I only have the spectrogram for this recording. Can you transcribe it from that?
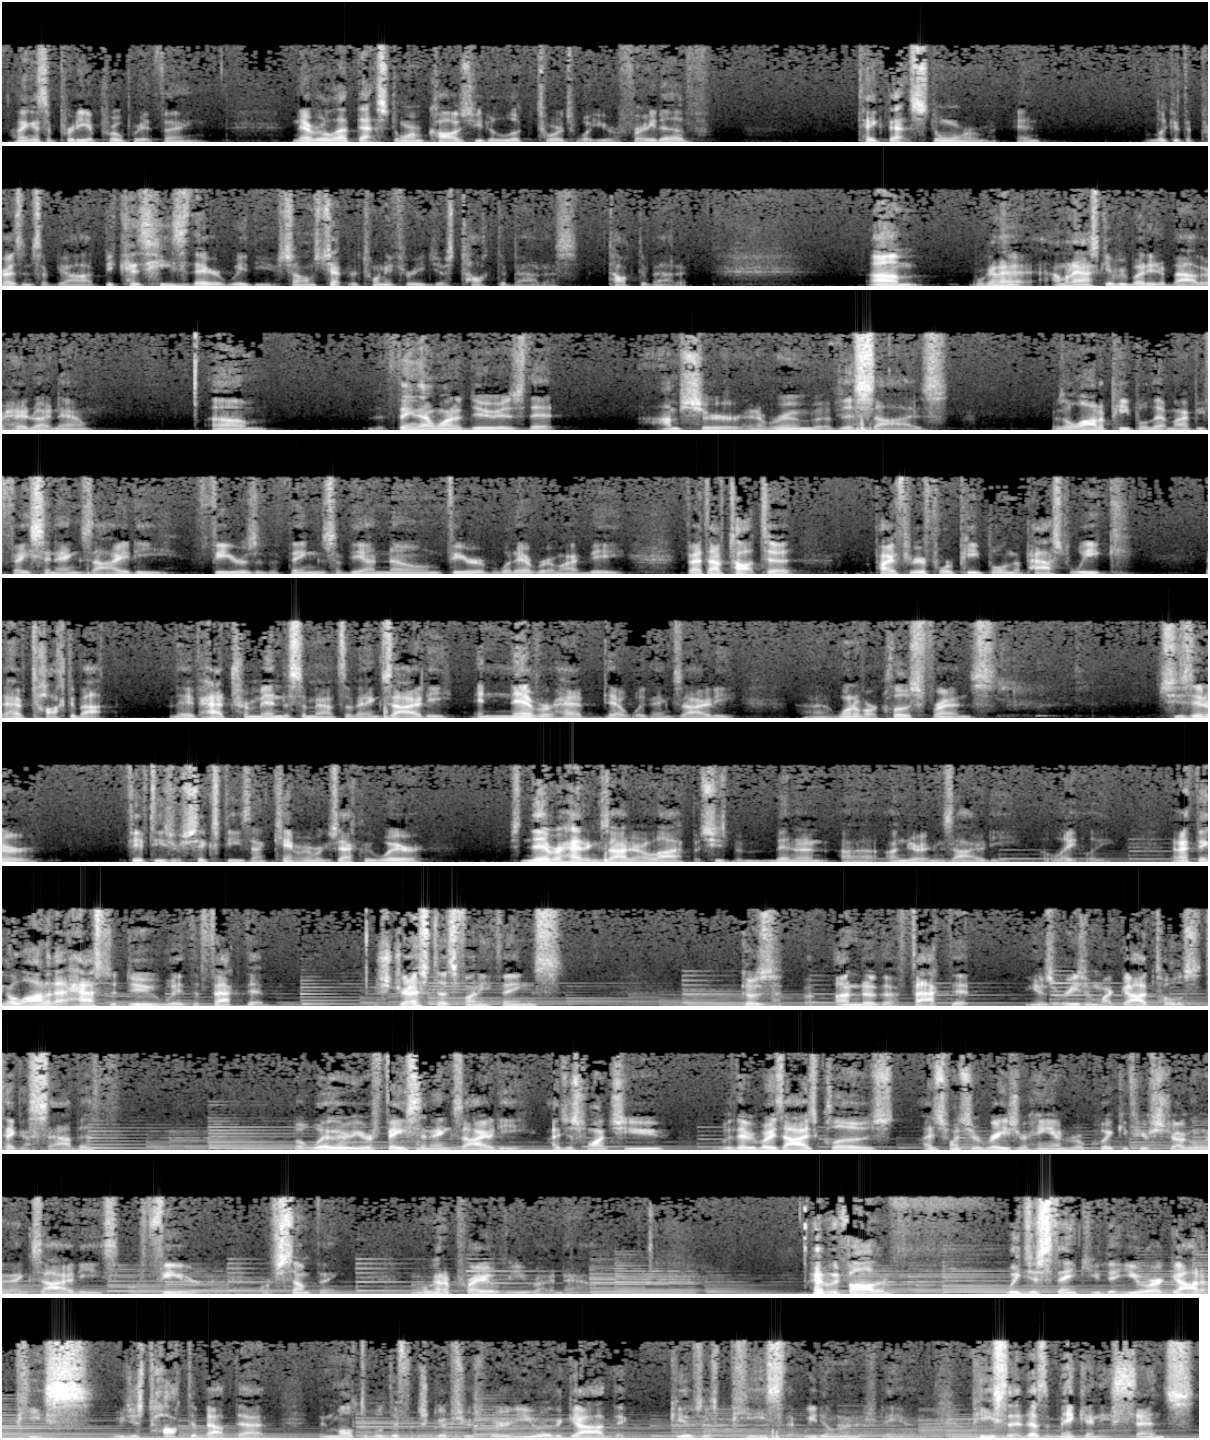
I think it's a pretty appropriate thing. Never let that storm cause you to look towards what you're afraid of. Take that storm and look at the presence of God because He's there with you. Psalms chapter 23 just talked about us, talked about it. Um, we're gonna. I'm gonna ask everybody to bow their head right now. Um, the thing that I want to do is that I'm sure in a room of this size, there's a lot of people that might be facing anxiety, fears of the things of the unknown, fear of whatever it might be. In fact, I've talked to probably three or four people in the past week that have talked about they've had tremendous amounts of anxiety and never had dealt with anxiety. Uh, one of our close friends, she's in her 50s or 60s. I can't remember exactly where. She's never had anxiety in her life, but she's been uh, under anxiety lately. And I think a lot of that has to do with the fact that stress does funny things. Goes under the fact that you know, there's a reason why God told us to take a Sabbath. But whether you're facing anxiety, I just want you, with everybody's eyes closed, I just want you to raise your hand real quick if you're struggling with anxieties or fear or something. And we're going to pray over you right now. Heavenly Father, we just thank you that you are a God of peace. We just talked about that in multiple different scriptures where you are the God that gives us peace that we don't understand, peace that doesn't make any sense.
